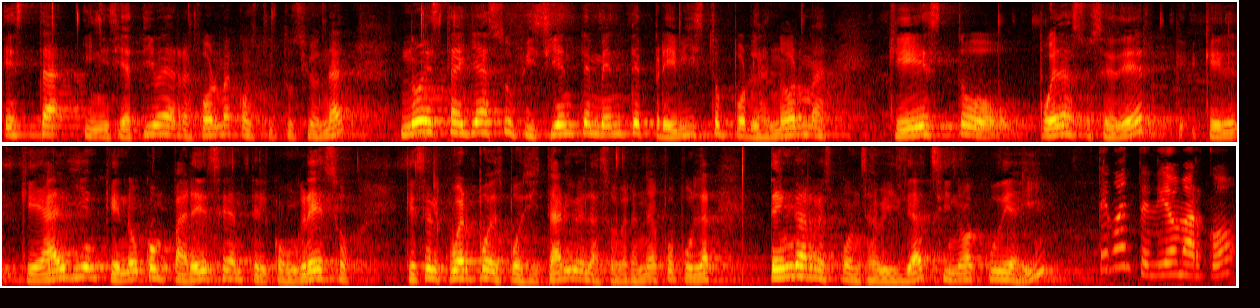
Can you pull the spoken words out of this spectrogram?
esta iniciativa de reforma constitucional? ¿No está ya suficientemente previsto por la norma que esto pueda suceder, que, alguien que no comparece ante el Congreso, que es el cuerpo depositario de la soberanía popular, tenga responsabilidad si no acude ahí? Tengo entendido, Marco,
